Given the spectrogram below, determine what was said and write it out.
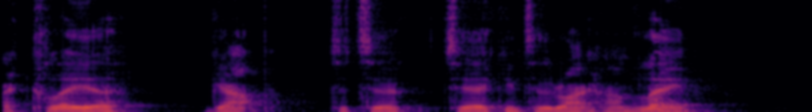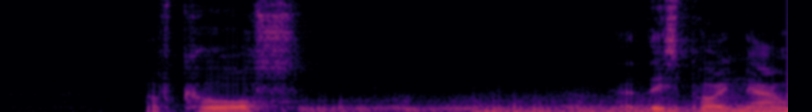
a clear gap to take into the right hand lane. Of course at this point now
